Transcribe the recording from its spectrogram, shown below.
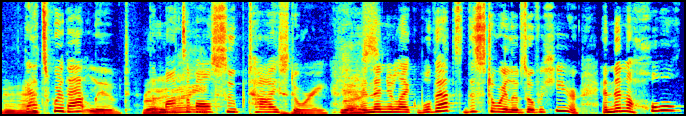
Mm-hmm. That's where that lived. Mm-hmm. Right. The matzo ball Right. soup tie mm-hmm. story. Right. And then you're like, well, that's this story lives over here. And then the whole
